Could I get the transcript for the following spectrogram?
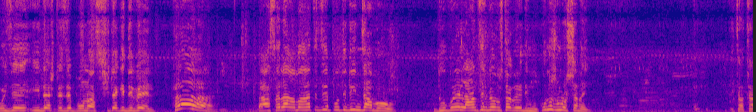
ওই যে ঈদ আসতে যে বোনাস সেটা কি দিবেন? হ্যাঁ তাছাড়া আমার হাতে যে প্রতিদিন যাব দুপুরে লাঞ্চের ব্যবস্থা করে দিব কোনো সমস্যা নাই। চাচা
